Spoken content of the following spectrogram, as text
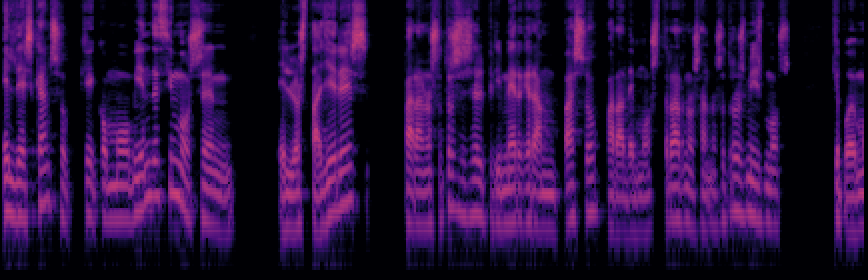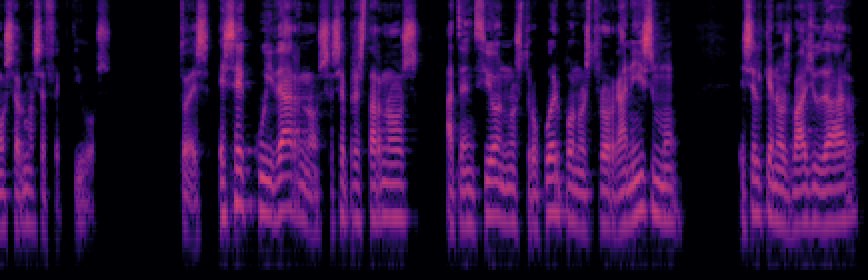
el descanso, que como bien decimos en, en los talleres, para nosotros es el primer gran paso para demostrarnos a nosotros mismos que podemos ser más efectivos. Entonces, ese cuidarnos, ese prestarnos atención, nuestro cuerpo, nuestro organismo, es el que nos va a ayudar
